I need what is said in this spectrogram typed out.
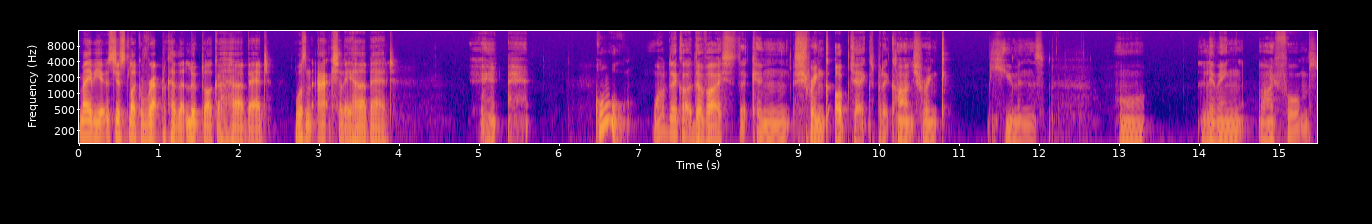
Maybe it was just like a replica that looked like a her bed. Wasn't actually her bed. Oh, what have they got a device that can shrink objects, but it can't shrink humans or living life forms?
